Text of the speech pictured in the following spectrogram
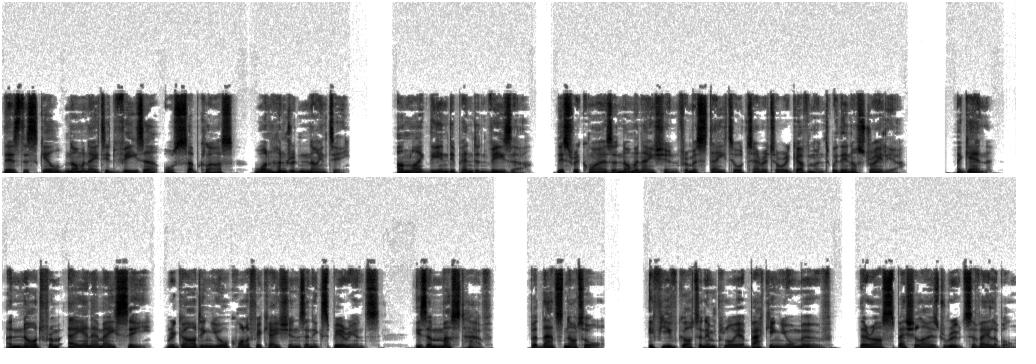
there's the skilled nominated visa or subclass 190. Unlike the independent visa, this requires a nomination from a state or territory government within Australia. Again, a nod from ANMAC regarding your qualifications and experience is a must-have, but that's not all. If you've got an employer backing your move, there are specialized routes available,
